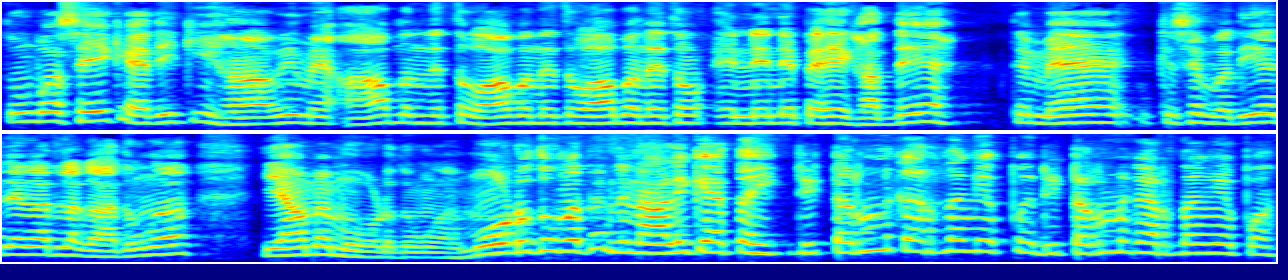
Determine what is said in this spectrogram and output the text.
ਤੂੰ ਬਸ ਇਹ ਕਹਿ ਦੀ ਕਿ ਹਾਂ ਵੀ ਮੈਂ ਆਹ ਬੰਦੇ ਤੋਂ, ਆਹ ਬੰਦੇ ਤੋਂ, ਆਹ ਬੰਦੇ ਤੋਂ ਇੰਨੇ ਇੰਨੇ ਪੈਸੇ ਖਾਦੇ ਆ। ਤੇ ਮੈਂ ਕਿਸੇ ਵਧੀਆ ਜਗ੍ਹਾ ਤੇ ਲਗਾ ਦੂੰਗਾ ਜਾਂ ਮੈਂ ਮੋੜ ਦੂੰਗਾ। ਮੋੜ ਦੂੰਗਾ ਤਾਂ ਇਹਨੇ ਨਾਲ ਹੀ ਕਹਿਤਾ ਸੀ ਰਿਟਰਨ ਕਰ ਦਾਂਗੇ ਆਪਾਂ ਰਿਟਰਨ ਕਰ ਦਾਂਗੇ ਆਪਾਂ।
